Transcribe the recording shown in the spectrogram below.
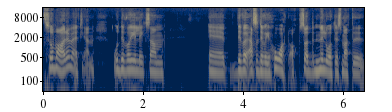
så var det verkligen. Och det var ju liksom, eh, det, var, alltså det var ju hårt också. Nu låter det som att det,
